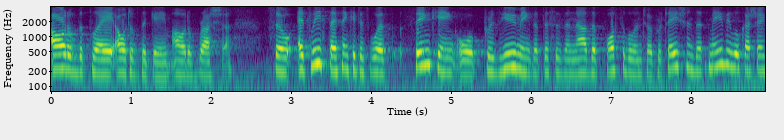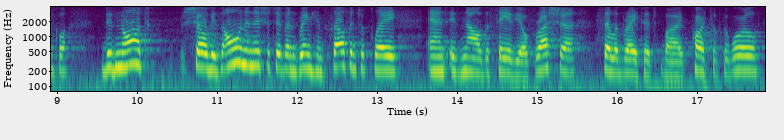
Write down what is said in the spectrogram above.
out of the play, out of the game, out of Russia. So at least I think it is worth thinking or presuming that this is another possible interpretation that maybe Lukashenko did not show his own initiative and bring himself into play and is now the savior of Russia, celebrated by parts of the world,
